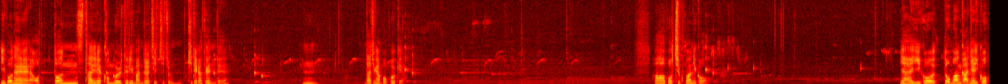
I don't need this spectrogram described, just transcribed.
이번에 어떤 스타일의 건물들이 만들어질지 좀 기대가 되는데 음 나중에 한번 볼게요. 아 멋지구만 이거. 야 이거 너무한 거 아니야 이거?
